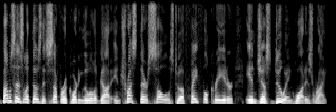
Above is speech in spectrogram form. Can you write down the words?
the Bible says, Let those that suffer according to the will of God entrust their souls to a faithful Creator in just doing what is right.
